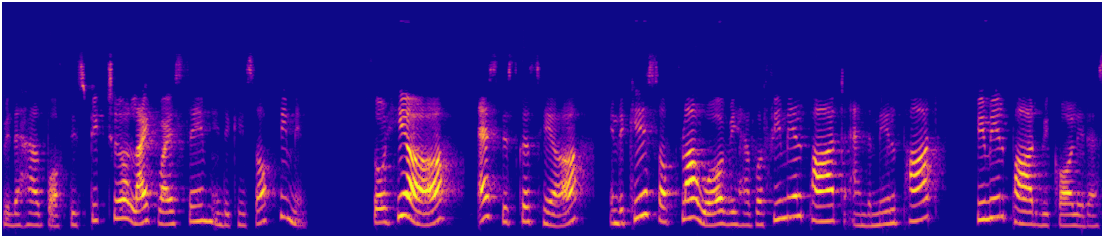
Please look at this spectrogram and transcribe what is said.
with the help of this picture. Likewise, same in the case of female. So here, as discussed here, in the case of flower, we have a female part and the male part. Female part, we call it as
